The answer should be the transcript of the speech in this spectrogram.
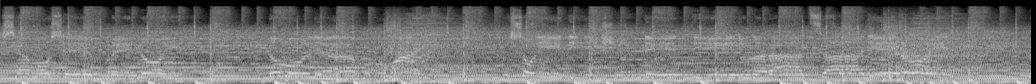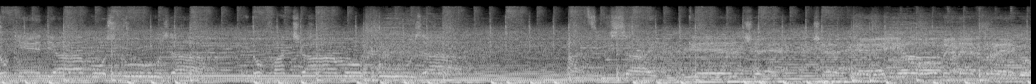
siamo sempre noi, non vogliamo mai soli discendenti di una razza di eroi. Non chiediamo scusa non facciamo fusa. Anzi, sai che c'è, c'è che io me ne frego.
